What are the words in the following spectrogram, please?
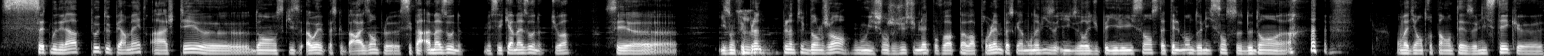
cette monnaie-là peut te permettre à acheter euh, dans ce qui... Ah ouais, parce que par exemple, c'est pas Amazon, mais c'est qu'Amazon, tu vois. C'est... euh, Ils ont fait Hmm. plein, de, plein de trucs dans le genre où ils changent juste une lettre pour pouvoir pas avoir de problème parce qu'à mon avis, ils, auraient dû payer les licences. T'as tellement de licences dedans, euh, on va dire entre parenthèses, listées que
